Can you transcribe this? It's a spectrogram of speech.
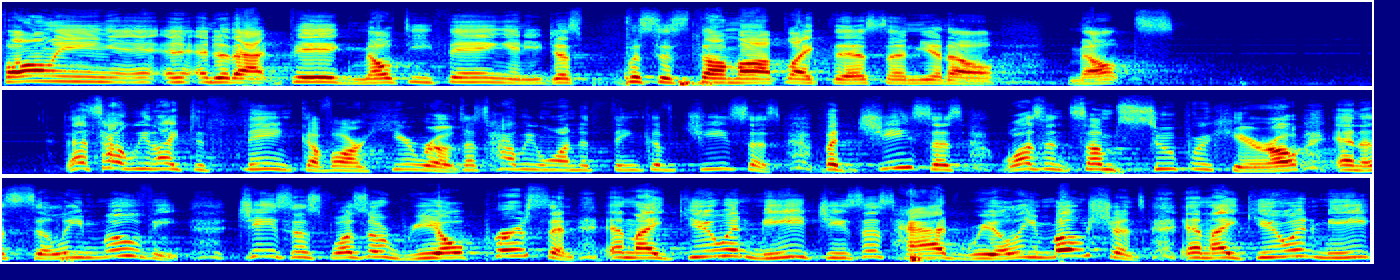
falling into that big melty thing, and he just puts his thumb up like this and, you know, melts. That's how we like to think of our heroes. That's how we want to think of Jesus. But Jesus wasn't some superhero in a silly movie. Jesus was a real person. And like you and me, Jesus had real emotions. And like you and me,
